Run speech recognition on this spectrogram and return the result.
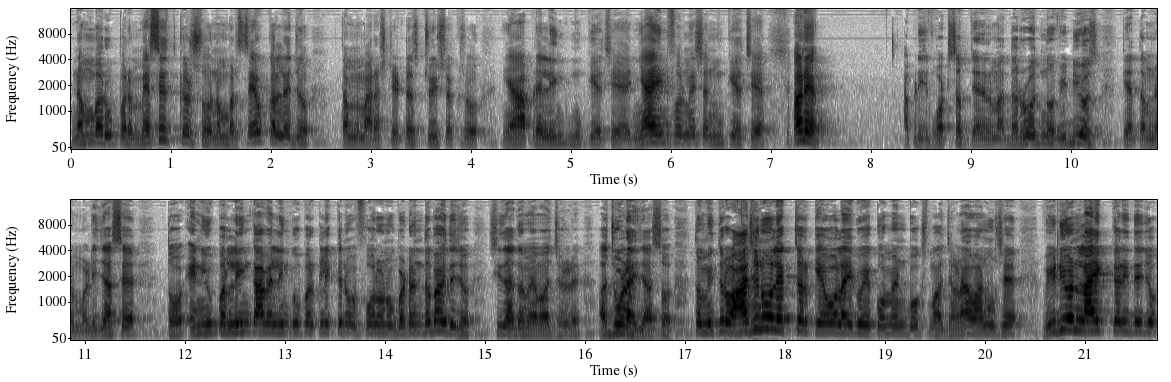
નંબર ઉપર મેસેજ કરશો નંબર સેવ કરી લેજો. તમે મારા સ્ટેટસ જોઈ શકશો. ત્યાં આપણે લિંક મૂકીએ છીએ ત્યાં ઇન્ફોર્મેશન મૂકીએ છીએ. અને આપણી વોટ્સઅપ ચેનલમાં દરરોજનો વિડીયોઝ ત્યાં તમને મળી જશે. તો એની ઉપર લિંક આવે લિંક ઉપર ક્લિક કરીને ફોલોનું બટન દબાવી દેજો. સીધા તમે એમાં જોડે- જોડાઈ જશો. તો મિત્રો, આજનો લેક્ચર કેવો લાગ્યો એ કોમેન્ટ બોક્સમાં જણાવવાનું છે. વિડીયોને લાઇક કરી દેજો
